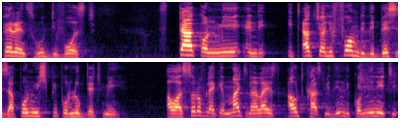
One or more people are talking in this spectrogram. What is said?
parents who divorced stuck on me, and it actually formed the basis upon which people looked at me. I was sort of like a marginalized outcast within the community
